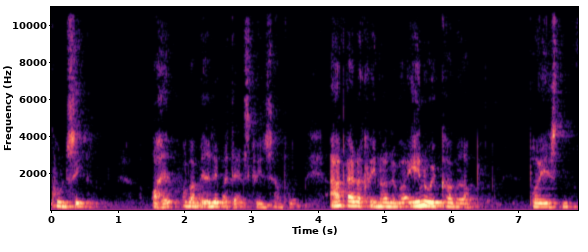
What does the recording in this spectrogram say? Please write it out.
kunne se det og, havde, og var medlem af Dansk Kvindesamfund. Arbejderkvinderne var endnu ikke kommet op på hesten,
